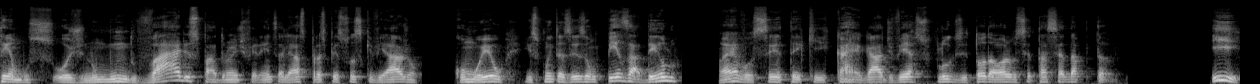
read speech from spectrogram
temos hoje no mundo vários padrões diferentes, aliás, para as pessoas que viajam como eu, isso muitas vezes é um pesadelo, não é? Você ter que carregar diversos plugs e toda hora você está se adaptando. E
